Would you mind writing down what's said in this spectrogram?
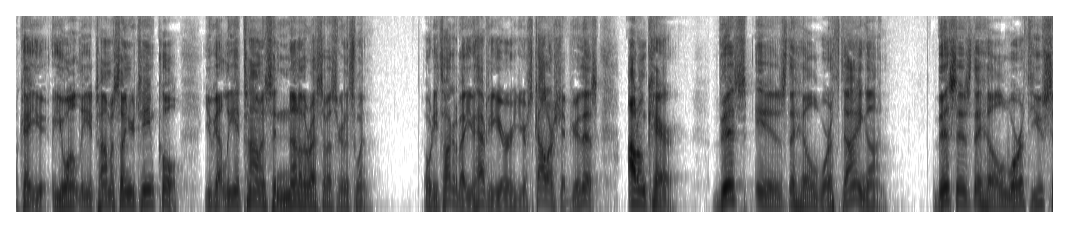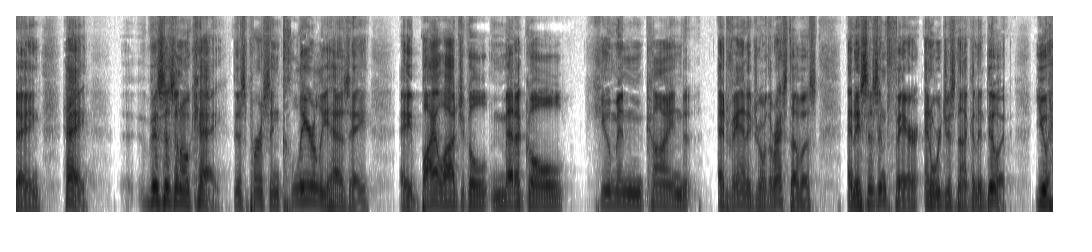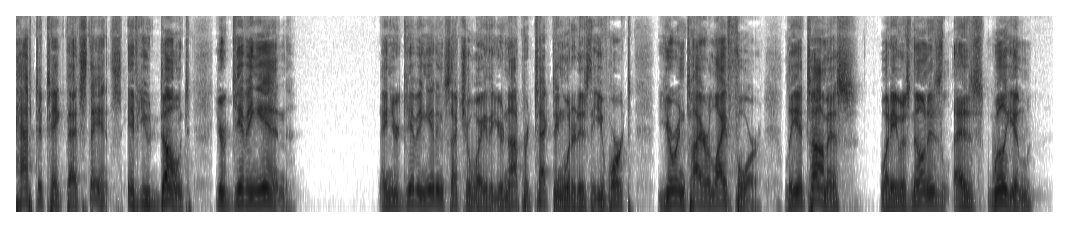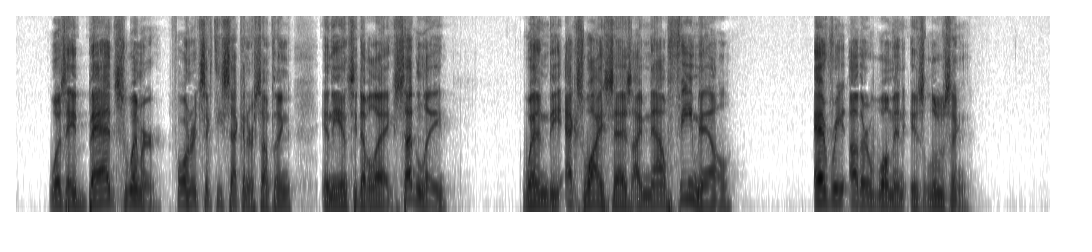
Okay, you, you want Lia Thomas on your team? Cool. You got Lia Thomas and none of the rest of us are going to swim. What are you talking about? You have to. You're your scholarship. You're this. I don't care. This is the hill worth dying on. This is the hill worth you saying, hey, this isn't okay. This person clearly has a, a biological, medical, humankind advantage over the rest of us, and this isn't fair, and we're just not going to do it. You have to take that stance. If you don't, you're giving in. And you're giving in in such a way that you're not protecting what it is that you've worked your entire life for. Lia Thomas, when he was known as, as William, was a bad swimmer, 462nd or something in the NCAA. Suddenly, when the XY says, I'm now female, every other woman is losing.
